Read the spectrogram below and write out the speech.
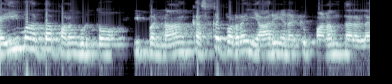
கைமாத்தா பணம் கொடுத்தோம். இப்ப நான் கஷ்டப்படுறேன் யாரும் எனக்கு பணம் தரல.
